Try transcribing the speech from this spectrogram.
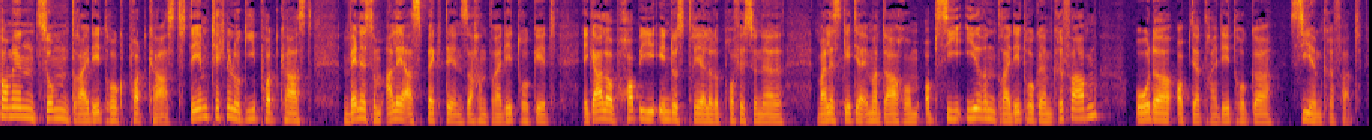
Willkommen zum 3D-Druck-Podcast, dem Technologie-Podcast, wenn es um alle Aspekte in Sachen 3D-Druck geht, egal ob Hobby, industriell oder professionell, weil es geht ja immer darum, ob Sie Ihren 3D-Drucker im Griff haben oder ob der 3D-Drucker Sie im Griff hat.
